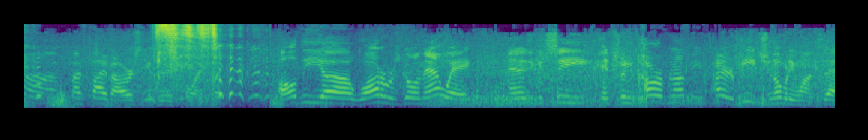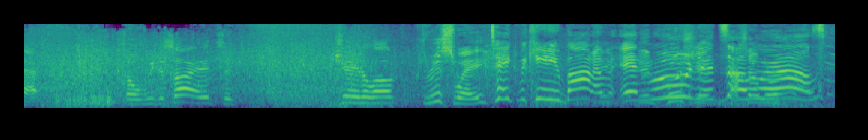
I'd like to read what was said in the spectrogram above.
Uh, about five hours to get to this point. All the uh, water was going that way, and as you can see, it's been carving out the entire beach, nobody wants that. So we decided to channel out this way. Take Bikini Bottom and Then move it it somewhere somewhere else.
